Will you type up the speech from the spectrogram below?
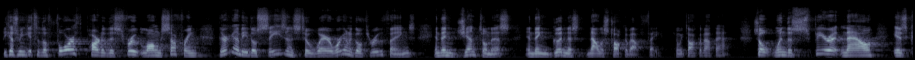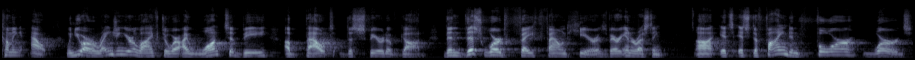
Because when you get to the fourth part of this fruit, long suffering, there are going to be those seasons to where we're going to go through things and then gentleness and then goodness. Now let's talk about faith. Can we talk about that? So when the Spirit now is coming out, when you are arranging your life to where I want to be about the Spirit of God, then this word faith found here is very interesting. Uh, it's, it's defined in four words.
